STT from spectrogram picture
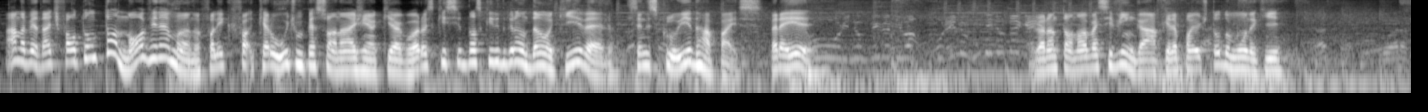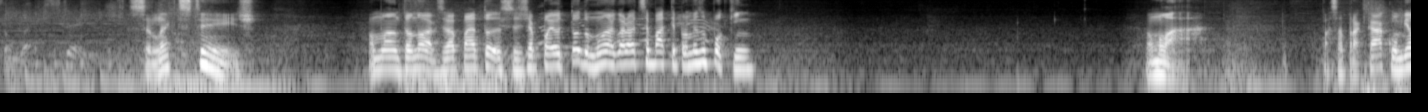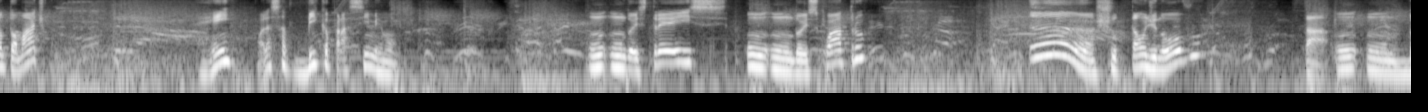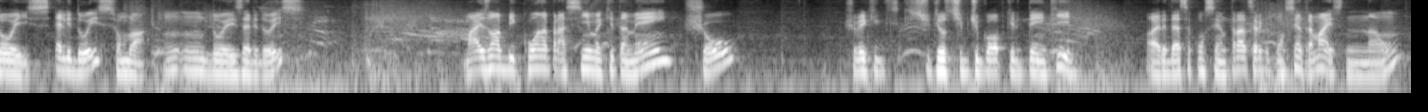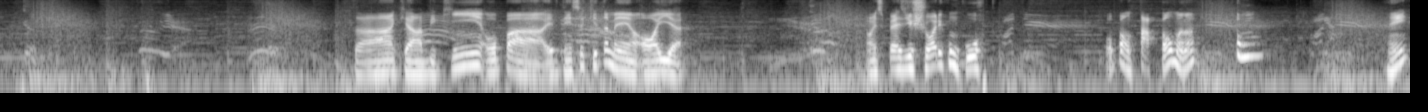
Ah, na verdade falta um Tonov, né, mano? Eu falei que, que era o último personagem aqui agora. Eu esqueci do nosso querido grandão aqui, velho. Sendo excluído, rapaz. Pera aí. Agora o Antonov vai se vingar, porque ele apanhou de todo mundo aqui. Select Stage. Vamos lá, Antonov. Você, vai apanhar você já apanhou todo mundo, agora vai você bater pelo menos um pouquinho. Vamos lá. Passar pra cá, combinho automático. Hein? Olha essa bica pra cima, irmão. Um, um, dois, três. Um, um, dois, quatro. Ah, chutão de novo. Tá, um, um, dois, L2. Vamos lá. Um, um, dois, L2. Mais uma bicona pra cima aqui também. Show. Deixa eu ver que, que, que outro tipo de golpe que ele tem aqui. Ó, ele dá essa concentrada. Será que concentra mais? Não. Tá, aqui é uma biquinha. Opa, ele tem isso aqui também, ó. Olha. É uma espécie de chore com corpo. Opa, um tapão, mano. Pum. Hein?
